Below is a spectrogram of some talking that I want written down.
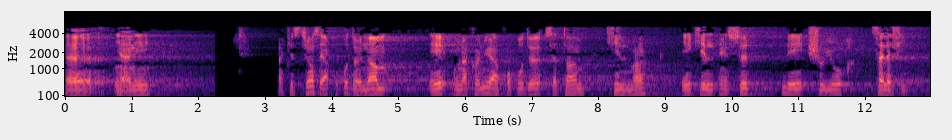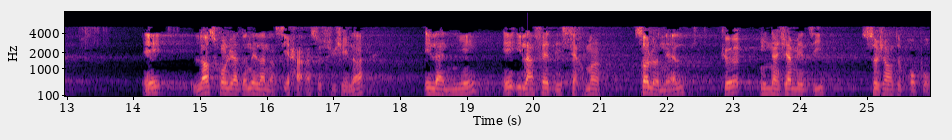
euh, la question c'est à propos d'un homme et on a connu à propos de cet homme qu'il ment et qu'il insulte les chouyours salafis. Et lorsqu'on lui a donné la nasiha à ce sujet-là, il a nié et il a fait des serments solennels qu'il n'a jamais dit ce genre de propos.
